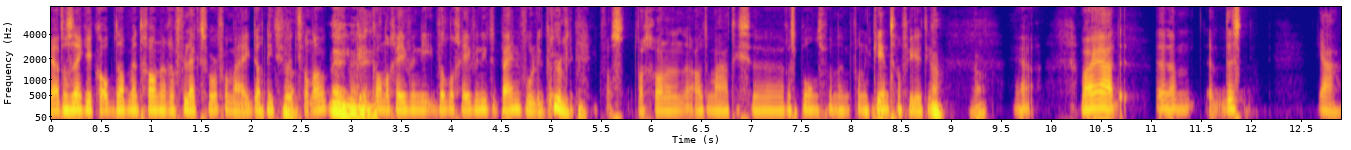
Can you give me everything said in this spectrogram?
Ja, dat was denk ik op dat moment gewoon een reflex hoor van mij. Ik dacht niet Ja. van, oh, Nee, ik, nee, ik nee. kan nog even niet, wil nog even niet de pijn voelen. Ik, ik, was, het was gewoon een automatische respons van een, van een kind van 14. Ja, ja. ja. Maar ja, ehm, dus ja,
